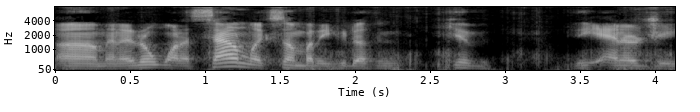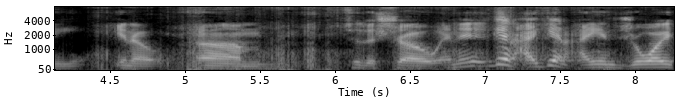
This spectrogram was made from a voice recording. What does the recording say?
Um, and I don't want to sound like somebody who doesn't give the energy, you know, um, to the show. And again, again, I enjoy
